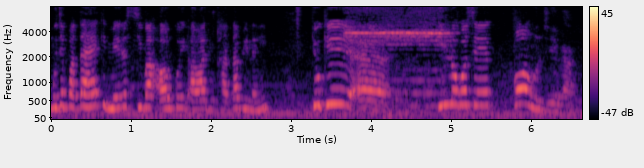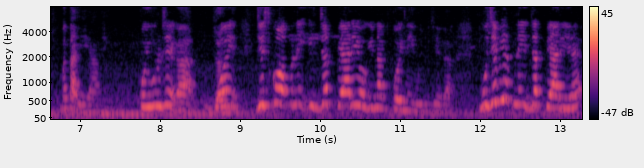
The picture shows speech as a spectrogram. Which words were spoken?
मुझे पता है कि मेरे सिवा और कोई आवाज़ उठाता भी नहीं। क्योंकि इन लोगों से कौन उलझेगा? बताइए आप। कोई उलझेगा। कोई जिसको अपनी इज़्ज़त प्यारी होगी ना कोई नहीं उलझेगा। मुझे भी अपनी इज़्ज़त प्यारी है।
